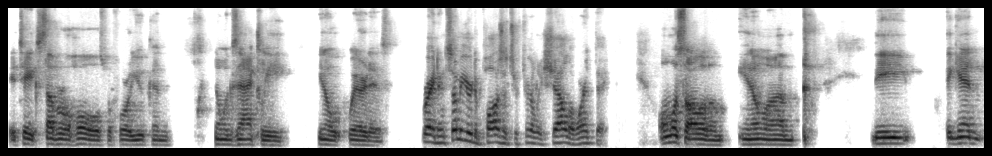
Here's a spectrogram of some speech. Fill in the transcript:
it takes several holes before you can know exactly you know where it is. Right, and some of your deposits are fairly shallow, aren't they? Almost all of them. You know, um, the again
